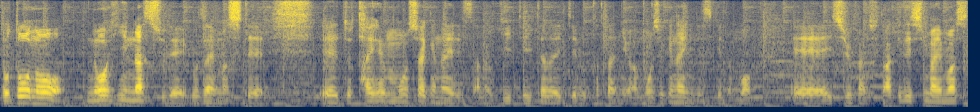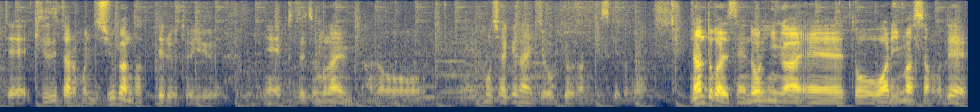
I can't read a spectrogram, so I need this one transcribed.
怒涛の納品ラッシュでございまして、えーと、大変申し訳ないですあの聞いていただいている方には申し訳ないんですけども、えー、1週間ちょっと空けてしまいまして気づいたらもう2週間経ってるという、えー、とてつもない、あのえー、申し訳ない状況なんですけどもなんとかですね納品が、えーと、終わりましたので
